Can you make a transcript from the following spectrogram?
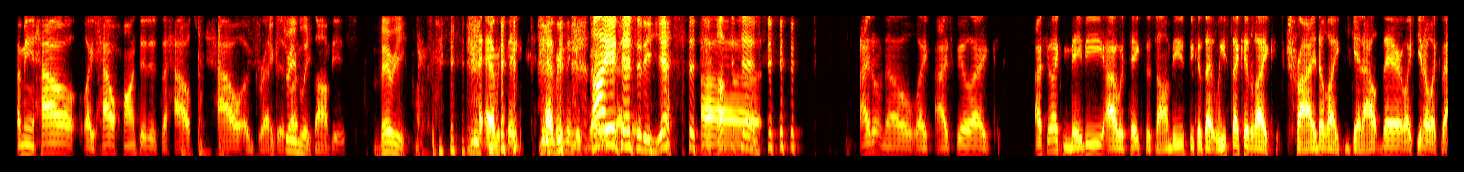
I mean, how like how haunted is the house and how aggressive are the Extremely. zombies? Very Everything- everything is very high aggressive. intensity. Yes, up to 10. I don't know. Like, I feel like I feel like maybe I would take the zombies because at least I could like try to like get out there. Like, you know, like the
